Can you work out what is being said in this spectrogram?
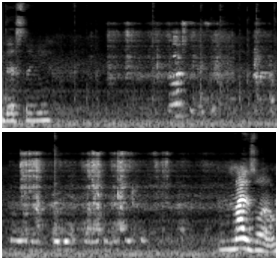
need this thingy. Might as well.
